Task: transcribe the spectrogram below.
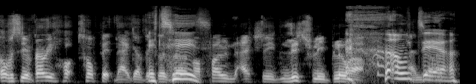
obviously a very hot topic, Naga, because It uh, my phone actually literally blew up. Oh, And, uh, dear.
